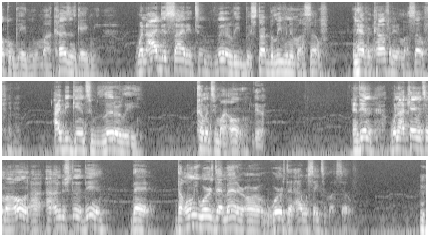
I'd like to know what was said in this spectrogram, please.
uncle gave me, what my cousins gave me, when I decided to literally be, start believing in myself and having confidence in myself, I began to literally come into my own. yeah And then when I came into my own, I, I understood then that the only words that matter are words that I will say to myself. Hmm.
